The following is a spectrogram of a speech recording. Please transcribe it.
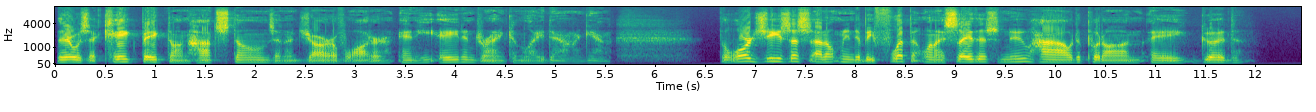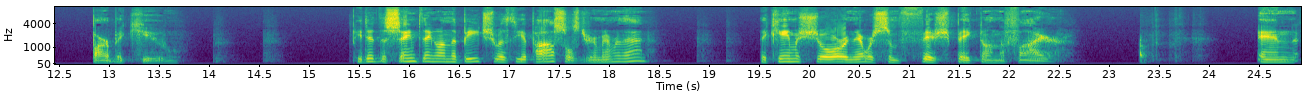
There was a cake baked on hot stones and a jar of water, and he ate and drank and lay down again. The Lord Jesus, I don't mean to be flippant when I say this, knew how to put on a good barbecue. He did the same thing on the beach with the apostles. Do you remember that? They came ashore and there was some fish baked on the fire. And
